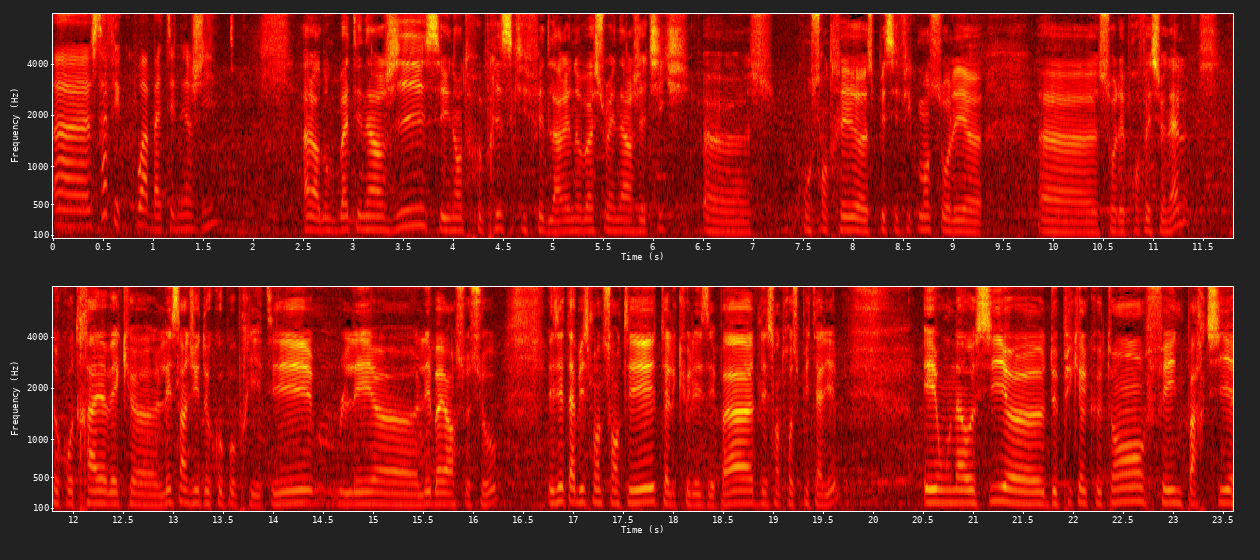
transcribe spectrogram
Euh, ça fait quoi Bat Energy? Alors donc Bat Energy, c'est une entreprise qui fait de la rénovation énergétique euh, concentrée euh, spécifiquement sur les, euh, sur les professionnels. Donc on travaille avec euh, les syndics de copropriété, les, euh, les bailleurs sociaux, les établissements de santé tels que les EHPAD, les centres hospitaliers. Et on a aussi depuis quelques temps fait une partie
